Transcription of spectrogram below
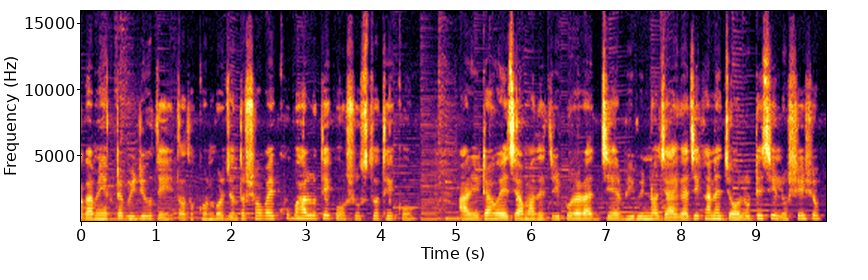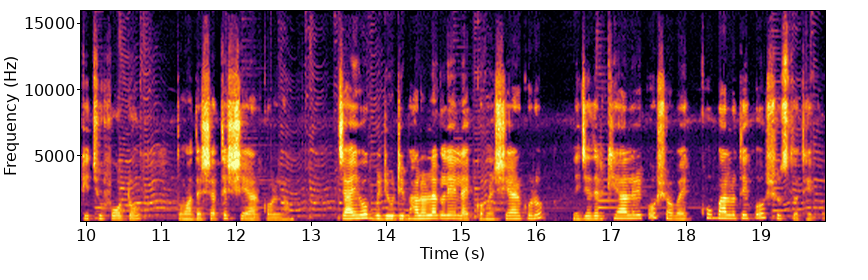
আগামী একটা ভিডিওতে। ততক্ষণ পর্যন্ত সবাই খুব ভালো থেকো, সুস্থ থেকো। আর এটা হয়েছে আমাদের ত্রিপুরা রাজ্যের বিভিন্ন জায়গা যেখানে জল উঠেছিল, সেসব কিছু ফটো তোমাদের সাথে শেয়ার করলাম। যাই হোক, ভিডিওটি ভালো লাগলে লাইক কমেন্ট শেয়ার করো। নিজেদের খেয়াল রেখো সবাই খুব ভালো থেকো সুস্থ থেকো।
